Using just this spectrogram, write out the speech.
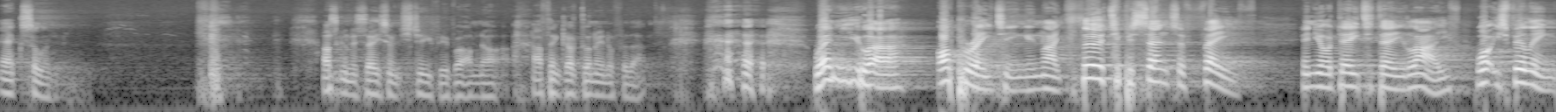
Excellent. I was going to say something stupid, but I'm not. I think I've done enough of that. when you are operating in like 30% of faith in your day to day life, what is filling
